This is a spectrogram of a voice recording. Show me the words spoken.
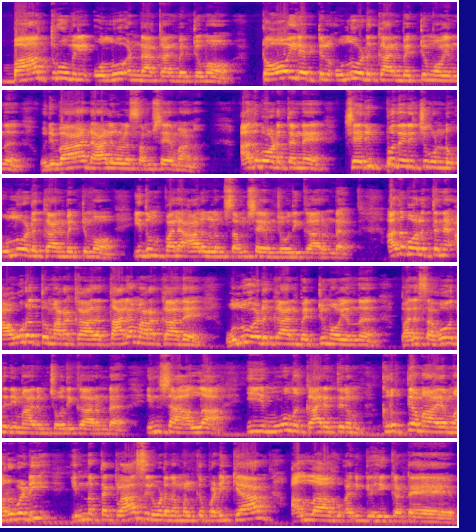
ബാത്റൂമിൽ ഉളു ഉണ്ടാക്കാൻ പറ്റുമോ? ടോയ്ലറ്റിൽ ഉളു എടുക്കാൻ പറ്റുമോ എന്ന് ഒരുപാട് ആളുകളുടെ സംശയമാണ്. അതുപോലെ തന്നെ ചെരുപ്പ് ധരിച്ചുകൊണ്ട് ഉള്ളുവെടുക്കാൻ പറ്റുമോ? ഇതും പല ആളുകളും സംശയം ചോദിക്കാറുണ്ട്. അതുപോലെ തന്നെ ഔറത്ത് മറക്കാതെ തല മറക്കാതെ ഉള്ളുവെടുക്കാൻ പറ്റുമോ എന്ന് പല സഹോദരിമാരും ചോദിക്കാറുണ്ട്. ഇൻഷാ അള്ളാ ഈ മൂന്ന് കാര്യത്തിനും കൃത്യമായ മറുപടി ഇന്നത്തെ ക്ലാസ്സിലൂടെ നമ്മൾക്ക് പഠിക്കാം. അള്ളാഹു അനുഗ്രഹിക്കട്ടെ.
